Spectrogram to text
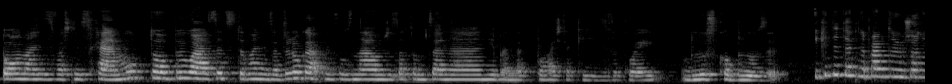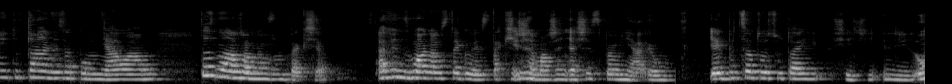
bo ona jest właśnie z Hemu, to była zdecydowanie za droga, więc uznałam, że za tą cenę nie będę kupować takiej zwykłej bluzko bluzy. I kiedy tak naprawdę już o niej totalnie zapomniałam, to znalazłam ją w Impeksie. A więc morał z tego jest taki, że marzenia się spełniają. Jakby co to tutaj siedzi Lilu.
